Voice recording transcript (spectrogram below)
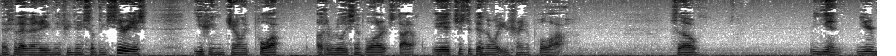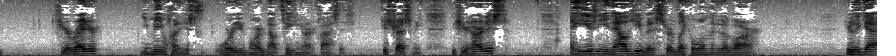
And for that matter, even if you're doing something serious, you can generally pull off a really simple art style. It just depends on what you're trying to pull off. So, again, you're if you're a writer, you may want to just worry more about taking art classes. Because trust me, if you're an artist, I hate using the analogy, but it's sort of like a woman at a bar. You're the guy,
